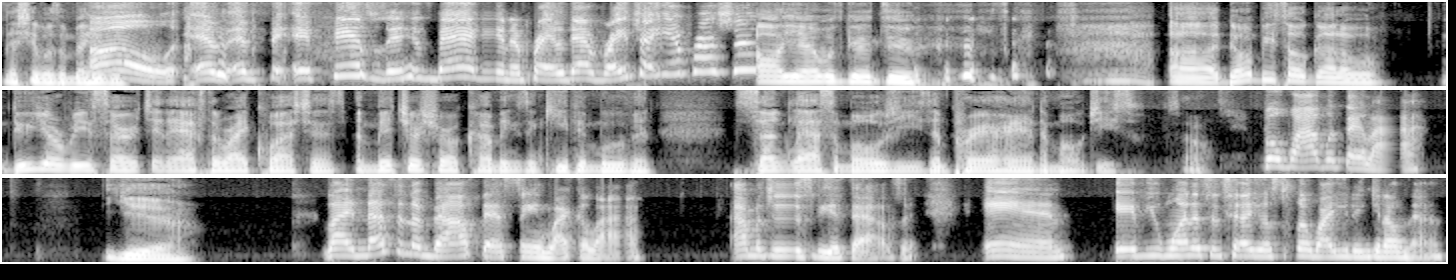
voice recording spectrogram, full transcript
That shit was amazing. Oh, if, if, if Fizz was in his bag and pray with that Ray J impression, Oh yeah, it was good too. uh, don't be so gullible. Do your research and ask the right questions. Admit your shortcomings and keep it moving. Sunglass emojis and prayer hand emojis. So but why would they lie? yeah, Like nothing about that seemed like a lie. I'm gonna just be a thousand. And if you wanted to tell your story, why you didn't get on there?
